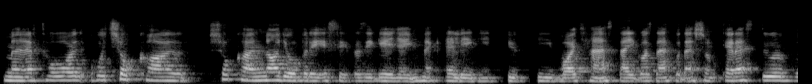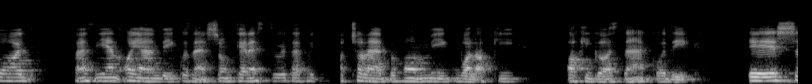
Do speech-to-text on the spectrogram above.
mert hogy, hogy sokkal, sokkal nagyobb részét az igényeinknek elégítjük ki, vagy háztáji gazdálkodáson keresztül, vagy az ilyen ajándékozáson keresztül, tehát hogy a családban van még valaki, aki gazdálkodik. És,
